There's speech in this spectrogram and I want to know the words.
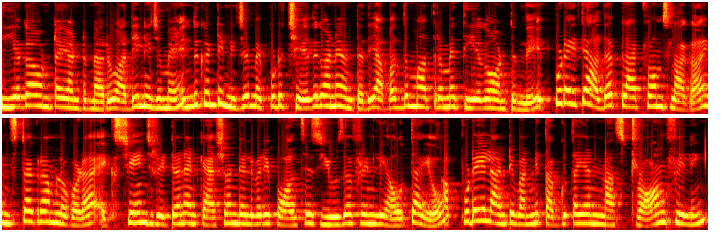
తీయగా ఉంటాయి అంటున్నారు. అది నిజమే. ఎందుకంటే నిజం ఎప్పుడు చేదుగానే ఉంటది. అబద్ధం మాత్రమే తీయగా ఉంటుంది. ఎప్పుడైతే అదర్ ప్లాట్ఫామ్స్ లాగా ఇన్స్టాగ్రామ్లో కూడా exchange return and cash on delivery policies user friendly అవుతాయో అప్పుడే ఇలాంటివన్నీ తగ్గుతాయని నా స్ట్రాంగ్ ఫీలింగ్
